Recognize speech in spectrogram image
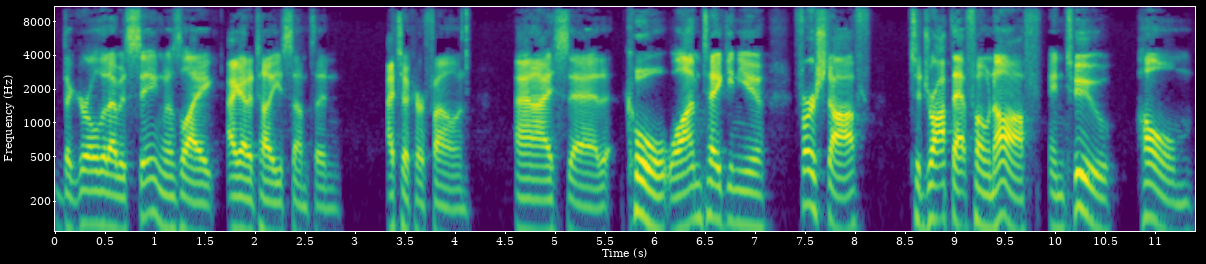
the girl that I was seeing was like, "I got to tell you something." I took her phone, and I said, "Cool. Well, I'm taking you first off to drop that phone off, and two home."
